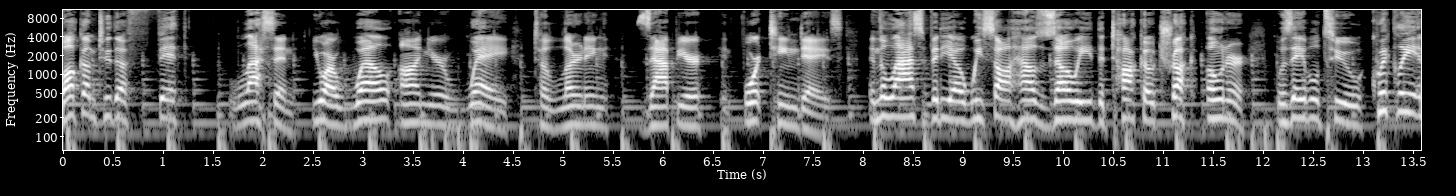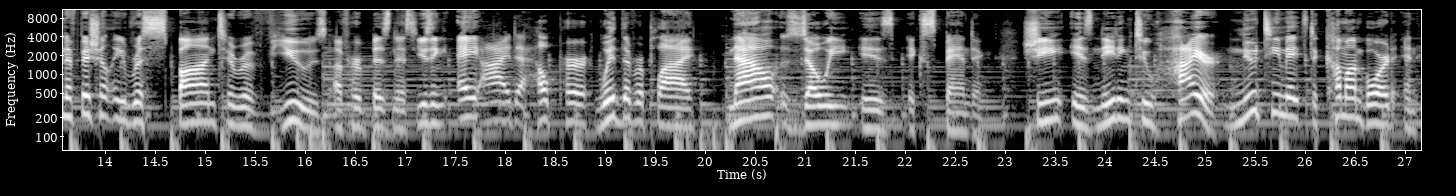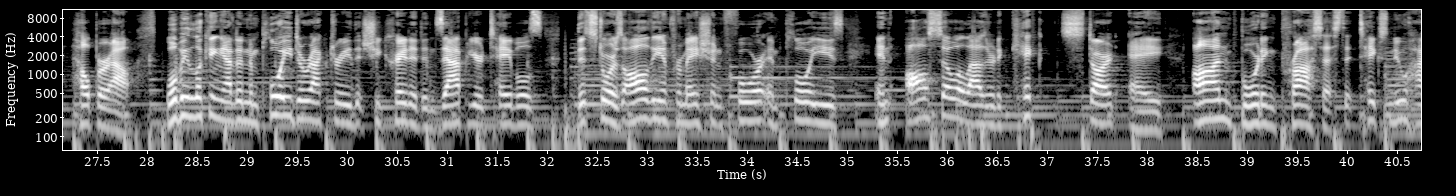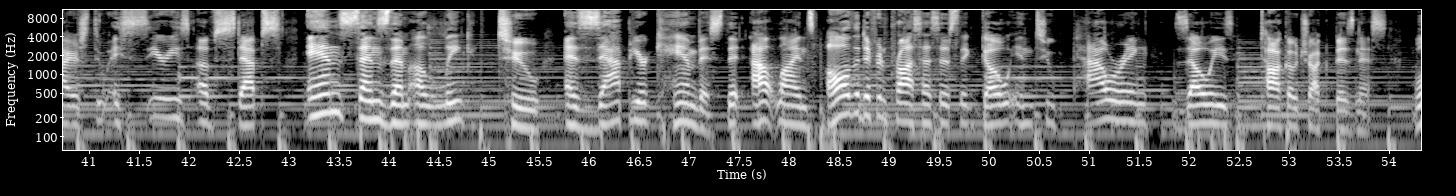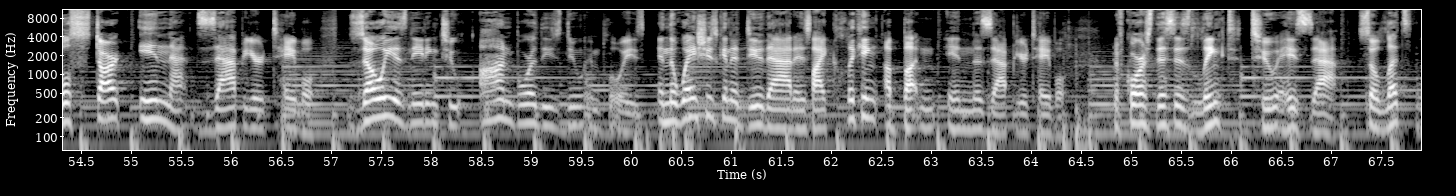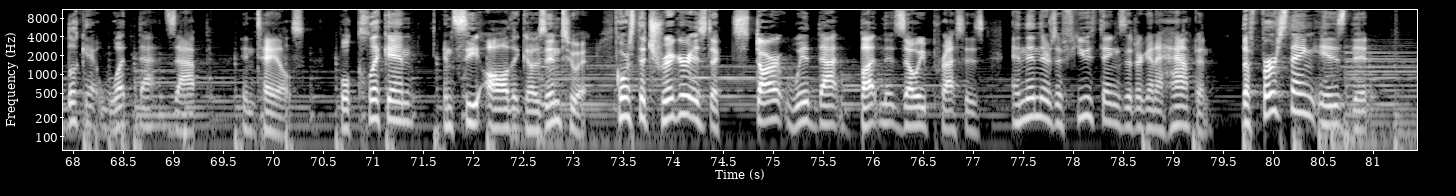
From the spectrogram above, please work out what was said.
Welcome to the fifth lesson. You are well on your way to learning Zapier in 14 days. In the last video, we saw how Zoe, the taco truck owner, was able to quickly and efficiently respond to reviews of her business using AI to help her with the reply. Now, Zoe is expanding. She is needing to hire new teammates to come on board and help her out. We'll be looking at an employee directory that she created in Zapier Tables that stores all the information for employees and also allows her to kick start a onboarding process that takes new hires through a series of steps and sends them a link to a Zapier canvas that outlines all the different processes that go into powering Zoe's taco truck business. We'll start in that Zapier table. Zoe is needing to onboard these new employees. And the way she's gonna do that is by clicking a button in the Zapier table. Of course, this is linked to a Zap. So let's look at what that Zap entails. We'll click in and see all that goes into it. Of course, the trigger is to start with that button that Zoe presses, and then there's a few things that are gonna happen. The first thing is that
